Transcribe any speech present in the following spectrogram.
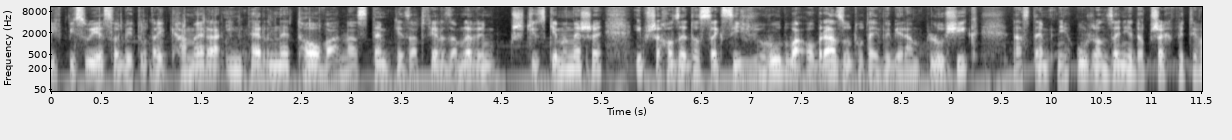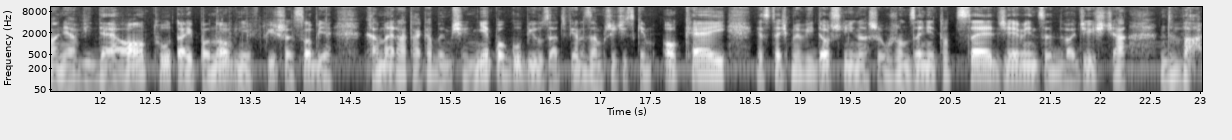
i wpisuję sobie tutaj kamera internetowa. Następnie zatwierdzam lewym przyciskiem myszy i przechodzę do sekcji źródła obrazu. Tutaj wybieram plusik, następnie urządzenie do przechwytywania wideo. Tutaj ponownie wpiszę sobie kamera tak, abym się nie pogubił. Zatwierdzam przyciskiem OK. Jesteśmy widoczni, nasze urządzenie to C922.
